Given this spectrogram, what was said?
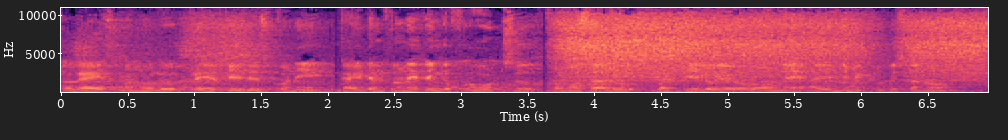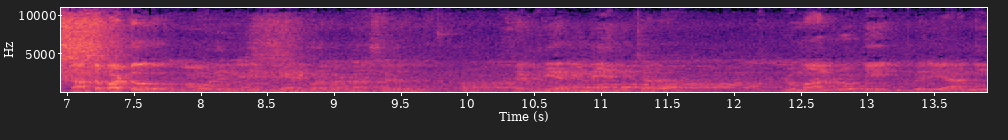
సో గైస్ మన వాళ్ళు ప్రేయర్ చేసేసుకొని ఐటమ్స్ అయితే ఇంకా ఫ్రూట్స్ సమోసాలు బజ్జీలు ఏవేవో ఉన్నాయి అవన్నీ మీకు చూపిస్తాను. దాంతోపాటు మా వాడు బిర్యానీ కూడా పట్టుకొని వస్తాడు. రేపు బిర్యానీ అన్నీ ఏం తెచ్చారా రుమాల్ రోటీ బిర్యానీ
